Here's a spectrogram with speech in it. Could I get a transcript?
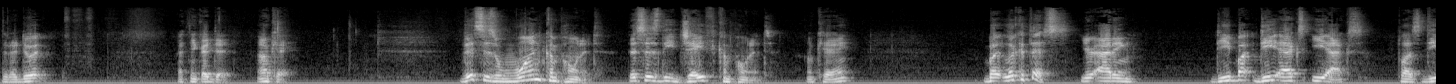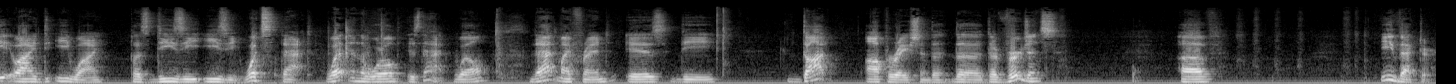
Did I do it? I think I did. Okay. This is one component. This is the jth component. Okay? But look at this. You're adding d by, dx ex plus dy ey plus dz ez. What's that? What in the world is that? Well, that, my friend, is the dot operation, the, the divergence of e vector.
